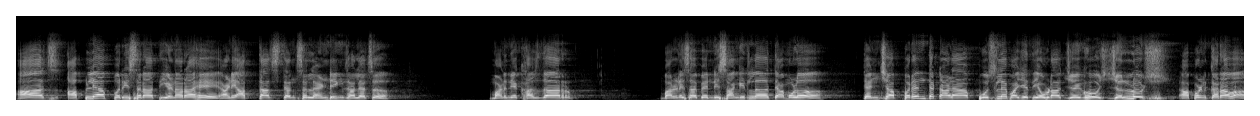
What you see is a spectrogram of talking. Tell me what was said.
आज आपल्या परिसरात येणार आहे आणि आत्ताच त्यांचं लँडिंग झाल्याचं माननीय खासदार बारणेसाहेब यांनी सांगितलं. त्यामुळं त्यांच्यापर्यंत टाळ्या पोचल्या पाहिजेत. एवढा जयघोष जल्लोष आपण करावा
